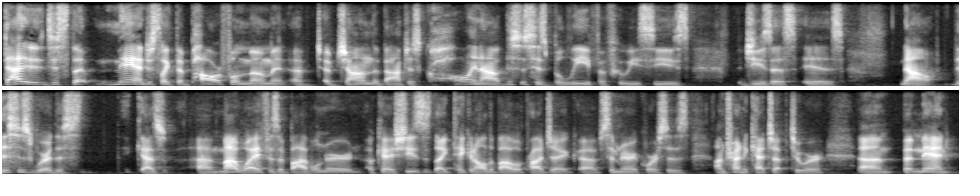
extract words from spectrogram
that is just the man, just like the powerful moment of, of John the Baptist calling out. This is his belief of who he sees Jesus is. Now, this is where this, guys, uh, my wife is a Bible nerd. Okay, she's like taking all the Bible Project uh, seminary courses. I'm trying to catch up to her. Um, but man,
